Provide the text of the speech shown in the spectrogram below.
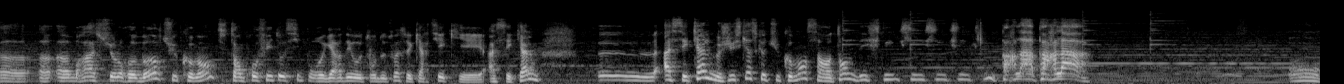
un, un- un bras sur le rebord, tu commentes, t'en profites aussi pour regarder autour de toi ce quartier qui est assez calme. Euh, assez calme jusqu'à ce que tu commences à entendre des fling, fling, fling, fling, fling, par là, par là Oh,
